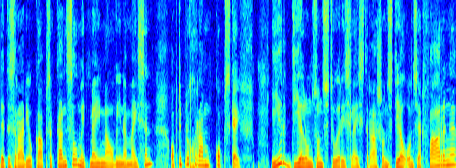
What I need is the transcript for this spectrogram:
dit is Radio Kaapse Kansel met my Melvina Meisen op die program Kopskuif. Hier deel ons ons stories luisteraars ons deel ons ervarings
